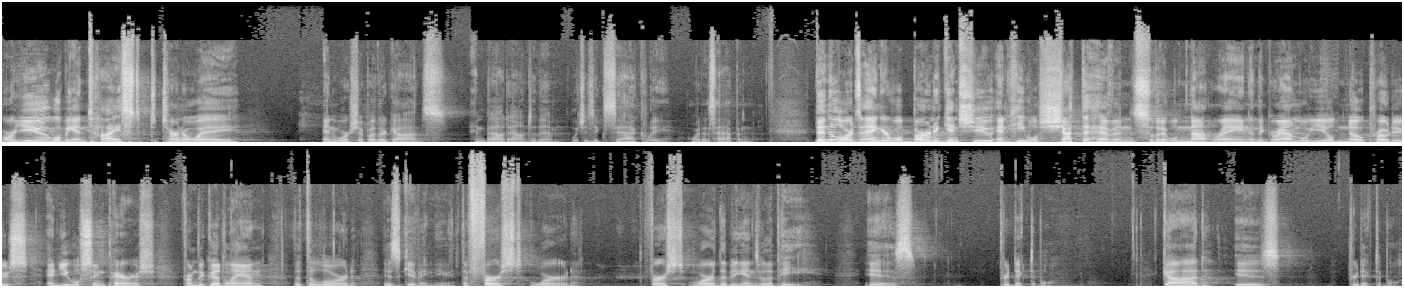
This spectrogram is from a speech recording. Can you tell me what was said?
or you will be enticed to turn away and worship other gods and bow down to them, which is exactly what has happened. Then the Lord's anger will burn against you, and he will shut the heavens so that it will not rain, and the ground will yield no produce, and you will soon perish from the good land that the Lord is giving you. The first word, first word that begins with a P, is predictable. God is predictable.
